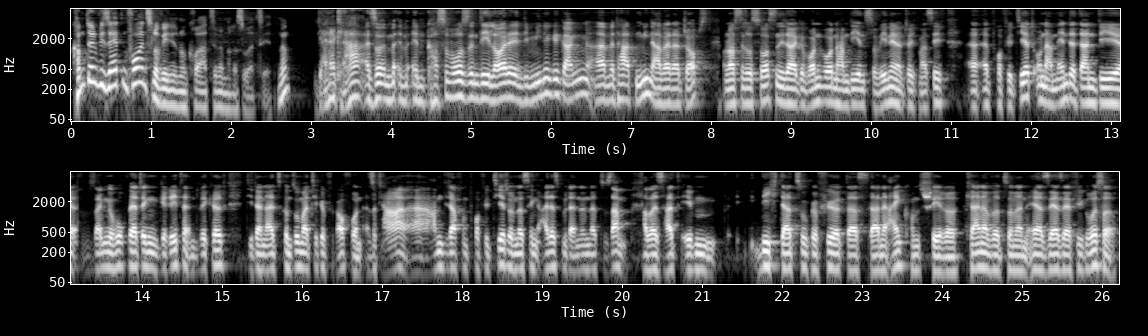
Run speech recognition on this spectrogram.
kommt irgendwie selten vor in Slowenien und Kroatien, wenn man das so erzählt, ne? Ja, na klar. Also im, im, im Kosovo sind die Leute in die Mine gegangen äh, mit harten Minenarbeiterjobs und aus den Ressourcen, die da gewonnen wurden, haben die in Slowenien natürlich massiv äh, äh, profitiert und am Ende dann die, sagen wir, hochwertigen Geräte entwickelt, die dann als Konsumartikel verkauft wurden. Also klar, äh, haben die davon profitiert und das hing alles miteinander zusammen. Aber es hat eben nicht dazu geführt, dass da eine Einkommensschere kleiner wird, sondern eher sehr, sehr viel größer.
